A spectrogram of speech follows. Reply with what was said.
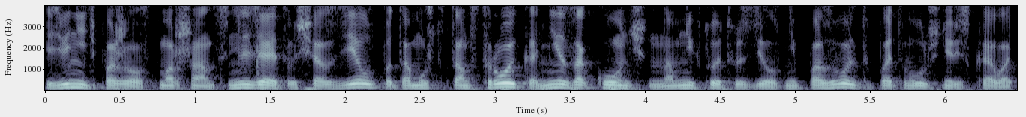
извините, пожалуйста, маршанцы, нельзя этого сейчас сделать, потому что там стройка не закончена, нам никто этого сделать не позволит, и поэтому лучше не рисковать.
